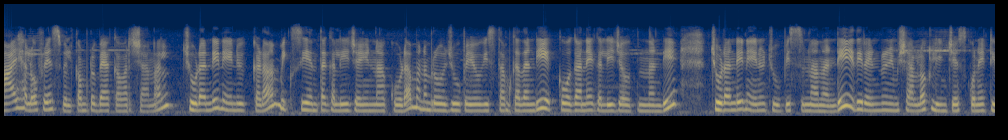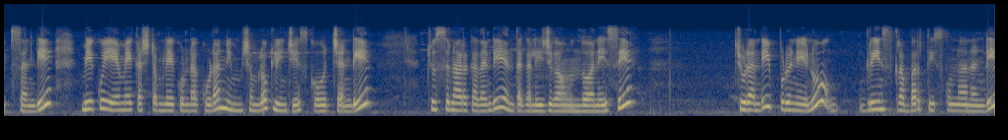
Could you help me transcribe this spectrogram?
Hi hello friends welcome to back our channel చూడండి నేను ఇక్కడ మిక్సీ ఎంత గలీజ్ అయినా కూడా మనం రోజు ఉపయోగిస్తాం కదండి. ఎక్కువగానే గలీజ్ అవుతుందండి. చూడండి నేను చూపిస్తున్నానండి. ఇది రెండు నిమిషాల్లో క్లీన్ చేసుకునే టిప్స్ అండి. మీకు ఏమే కష్టం లేకుండా కూడా నిమిషంలో క్లీన్ చేసుకోవచ్చండి. చూస్తున్నారు కదండి ఎంత గలీజ్గా ఉందో అనేసి. చూడండి ఇప్పుడు నేను గ్రీన్ స్క్రబ్బర్ తీసుకున్నానండి.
